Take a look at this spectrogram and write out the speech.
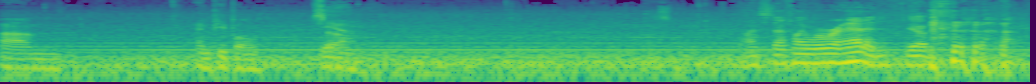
um, and people. So, Yeah. that's definitely where we're headed. Yep.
